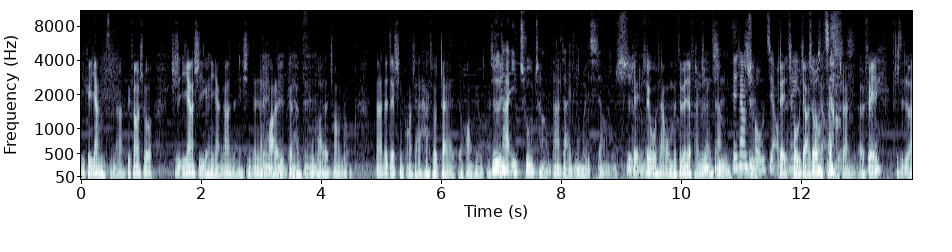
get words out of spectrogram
一个样子嘛，比方说，就是一样是一个很阳刚的男性，但是画了一个很浮夸的妆容。那在这个情况下，他所带来的荒谬感，就是他一出场，大家一定会笑，就是对，所以我想我们这边的反串是偏向丑角对丑角这种种丑角。反串的，而非就是老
